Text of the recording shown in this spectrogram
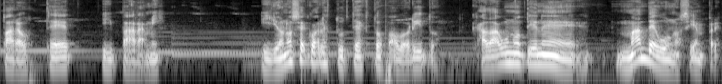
para usted y para mí. Y yo no sé cuál es tu texto favorito. Cada uno tiene más de uno siempre.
